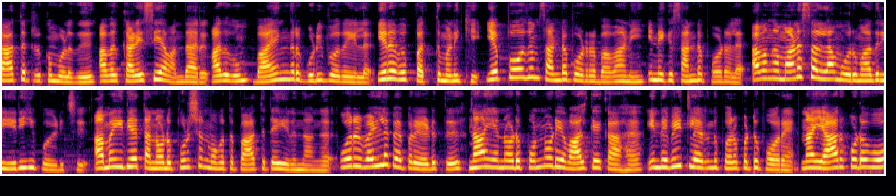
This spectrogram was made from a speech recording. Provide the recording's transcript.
காத்துட்டு இருக்கும் பொழுது அவர் கடைசியா வந்தாரு. அதுவும் பயங்கர குடி போதையில இரவு பத்து மணிக்கு. எப்போதும் சண்டை போடுற பவானி இன்னைக்கு சண்டை போடல. அவங்க மனசெல்லாம் ஒரு மாதிரி இறுகி போயிடுச்சு. அமைதியா தன்னோட புருஷன் முகத்தை பார்த்துட்டே இருந்தாங்க. ஒரு வெள்ளை பேப்பரை எடுத்து நான் என்னோட பொண்ணுடைய வாழ்க்கைக்காக இந்த வீட்ல இருந்து புறப்பட்டு போறேன். நான் யாரு கூடவோ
